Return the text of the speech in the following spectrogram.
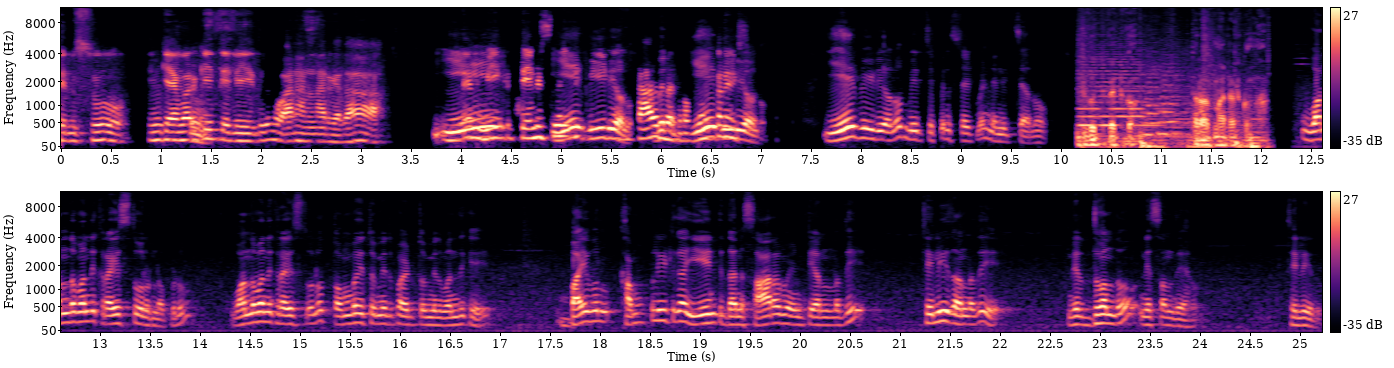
తెలుసు ఇంకెవరికి ఉమ్. తెలియదు అని అన్నారు కదా. ఏ మీకు తెలిసి ఏ వీడియోలో? ఏ. వీడియోలో? ఏ వీడియోలో మీరు చెప్పిన స్టేట్మెంట్ నేను ఇచ్చాను? తర్వాత మాట్లాడుకుందాం. వంద మంది క్రైస్తవులు ఉన్నప్పుడు వంద మంది క్రైస్తవులు తొంభై తొమ్మిది పాయింట్ తొమ్మిది మందికి బైబుల్ కంప్లీట్గా ఏంటి దాని సారం ఏంటి అన్నది తెలియదు అన్నది నిర్ద్వందం నిస్సందేహం. తెలియదు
